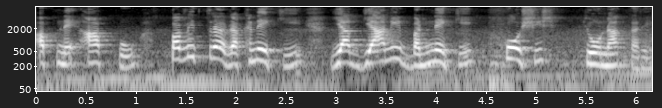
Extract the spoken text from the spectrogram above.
अपने आप को पवित्र रखने की या ज्ञानी बनने की कोशिश क्यों ना करें?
